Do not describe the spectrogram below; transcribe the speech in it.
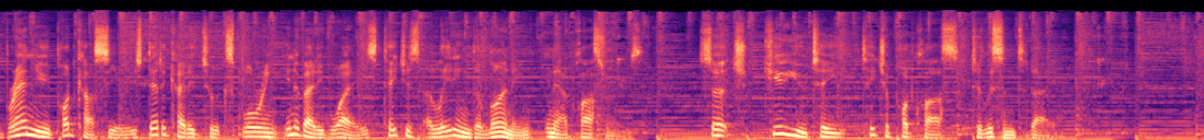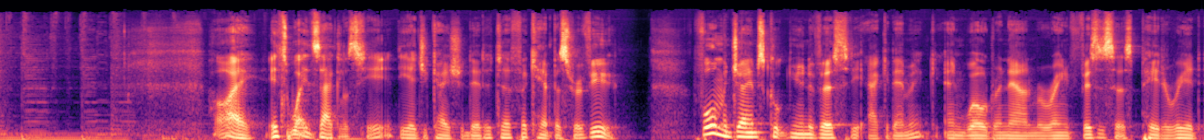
a brand new podcast series dedicated to exploring innovative ways teachers are leading the learning in our classrooms. Search QUT Teacher Podclass to listen today. Hi, it's Wade Zaglas here, the Education Editor for Campus Review. Former James Cook University academic and world renowned marine physicist Peter Ridd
